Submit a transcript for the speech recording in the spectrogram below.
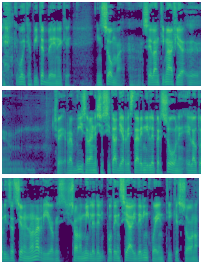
Eh, voi capite bene che, insomma, eh, se l'antimafia eh, cioè, ravvisa la necessità di arrestare mille persone e l'autorizzazione non arriva, ci sono mille del- potenziali delinquenti che sono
